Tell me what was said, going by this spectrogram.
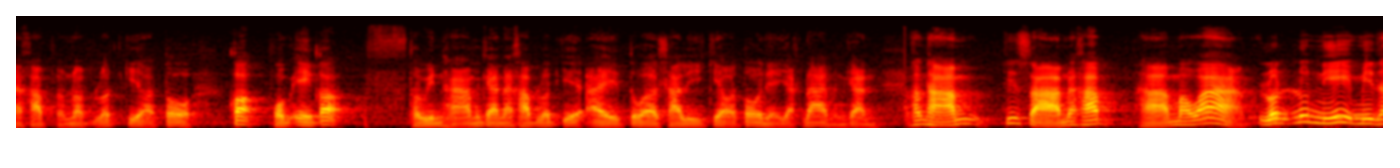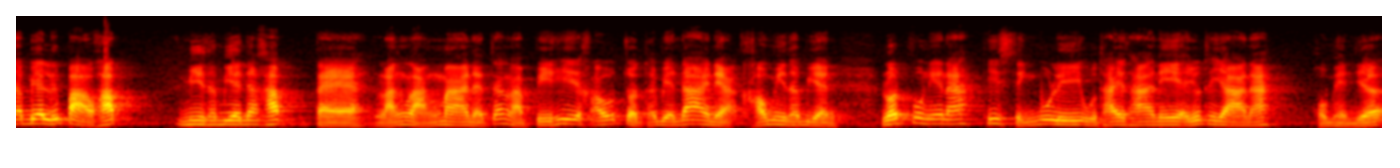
นะครับสำหรับรถเกียร์ออโต้ก็ผมเองก็ทวินหาเหมือนกันนะครับรถเกียร์ไอตัวชาลีเกียร์ออโต้เนี่ยอยากได้เหมือนกันคำถามที่สามนะครับ ถามมาว่ารถรุ่นนี้มีทะเบียนหรือเปล่าครับ มีทะเบียนนะครับ แต่หลังๆมาเนี่ยตั้งแต่ปีที่เขาจดทะเบียนได้เนี่ยเขามีทะเบียนรถพวกนี้นะที่สิงห์บุรีอุทัยธานีอยุธยานะ ผมเห็นเยอะ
